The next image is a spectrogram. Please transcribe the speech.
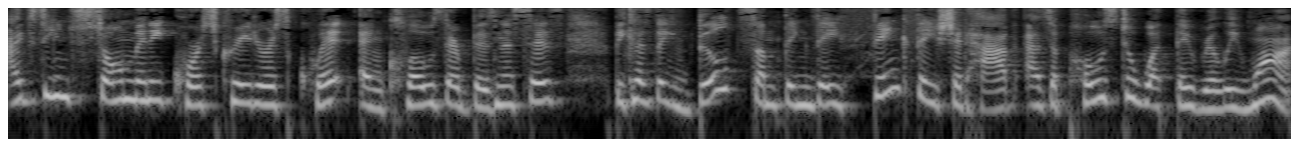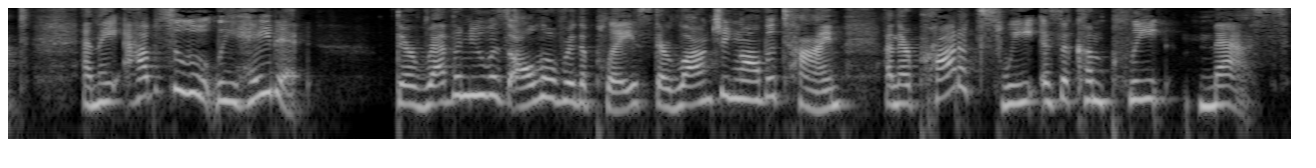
I've seen so many course creators quit and close their businesses because they've built something they think they should have as opposed to what they really want. And they absolutely hate it. Their revenue is all over the place. They're launching all the time and their product suite is a complete mess.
